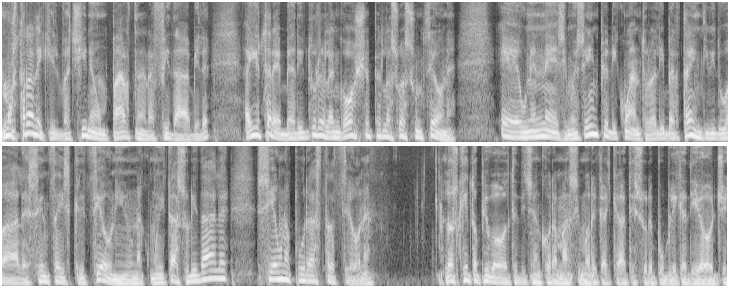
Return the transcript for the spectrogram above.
Mostrare che il vaccino è un partner affidabile aiuterebbe a ridurre l'angoscia per la sua assunzione. È un ennesimo esempio di quanto la libertà individuale senza iscrizioni in una comunità solidale sia una pura astrazione. L'ho scritto più volte, dice ancora Massimo Recalcati su Repubblica di oggi.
